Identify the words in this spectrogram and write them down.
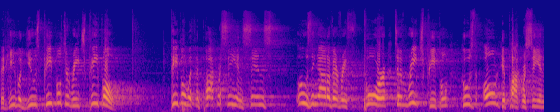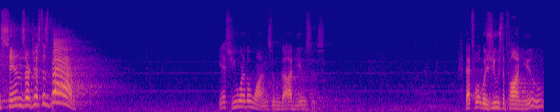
That He would use people to reach people. People with hypocrisy and sins oozing out of every pore to reach people whose own hypocrisy and sins are just as bad. Yes, you are the ones whom God uses. That's what was used upon you.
